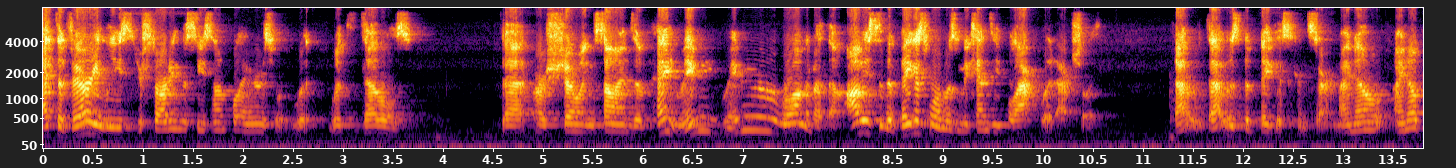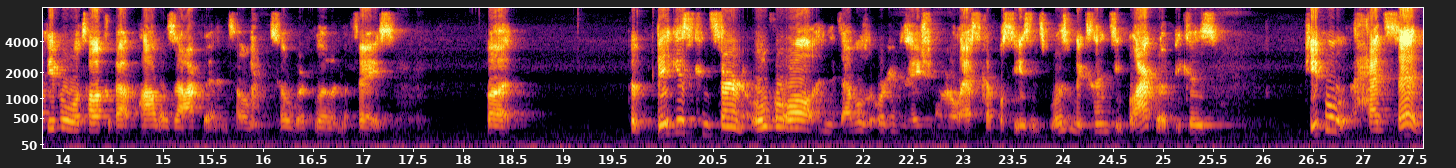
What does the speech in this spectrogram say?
At, the very least, you're starting to see some players with, with, Devils that are showing signs of, hey, maybe maybe we were wrong about them. Obviously, the biggest one was Mackenzie Blackwood. Actually, that that was the biggest concern. I know I know people will talk about Pavel Zacha until until we're blue in the face, but the biggest concern overall in the Devils organization over the last couple seasons was Mackenzie Blackwood because people had said,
